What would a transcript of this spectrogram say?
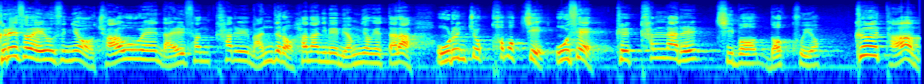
그래서 에웃은요 좌우에 날선 칼을 만들어 하나님의 명령에 따라 오른쪽 허벅지 옷에 그 칼날을 집어 넣고요. 그 다음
